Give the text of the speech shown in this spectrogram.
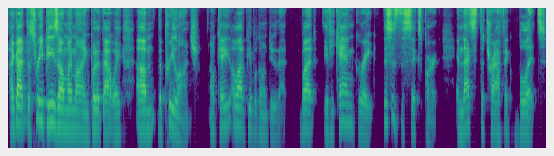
I got the three P's on my mind. Put it that way. Um, the pre-launch. Okay, a lot of people don't do that, but if you can, great. This is the sixth part, and that's the traffic blitz.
